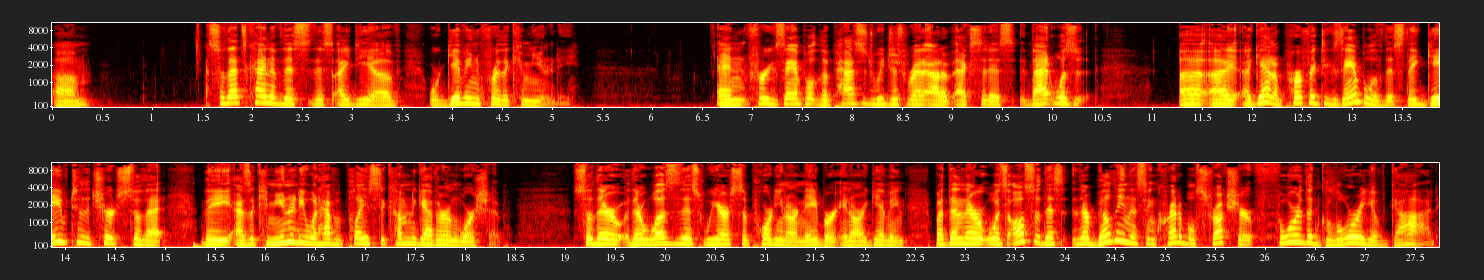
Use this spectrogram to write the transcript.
Um, so that's kind of this this idea of we're giving for the community. And for example, the passage we just read out of Exodus, that was uh, again a perfect example of this. They gave to the church so that they, as a community, would have a place to come together and worship. So there, there was this. We are supporting our neighbor in our giving, but then there was also this. They're building this incredible structure for the glory of God,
